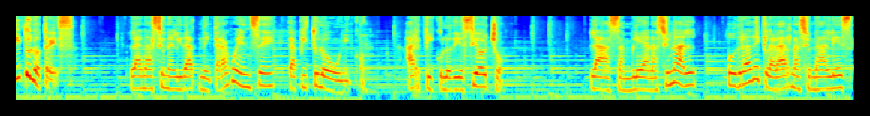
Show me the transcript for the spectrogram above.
Título 3. La nacionalidad nicaragüense, capítulo único. Artículo 18. La Asamblea Nacional podrá declarar nacionales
